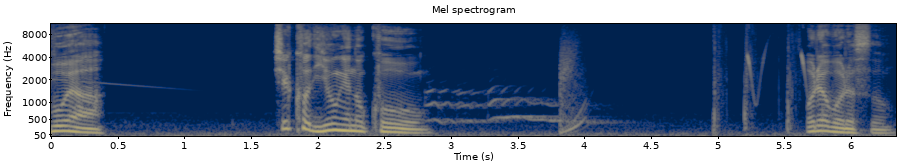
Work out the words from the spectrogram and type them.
뭐야? 실컷 이용해놓고 버려버렸어. 어?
